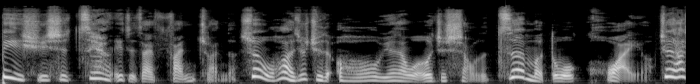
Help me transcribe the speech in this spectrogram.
必须是这样一直在翻转的。所以我后来就觉得，哦，原来我儿子少了这么多块哦，就是他。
